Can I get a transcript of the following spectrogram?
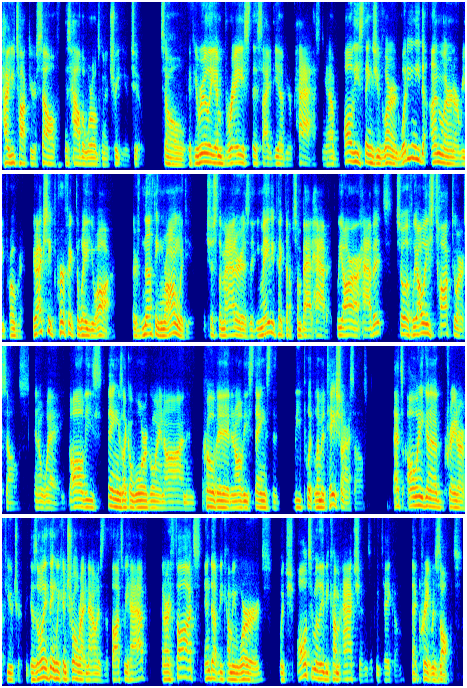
how you talk to yourself is how the world's going to treat you too. So if you really embrace this idea of your past, you have all these things you've learned, what do you need to unlearn or reprogram? You're actually perfect the way you are. There's nothing wrong with you. It's just the matter is that you maybe picked up some bad habits. We are our habits. So if we always talk to ourselves in a way, all these things like a war going on and COVID and all these things that we put limitation on ourselves, that's only going to create our future because the only thing we control right now is the thoughts we have and our thoughts end up becoming words, which ultimately become actions if we take them that create results.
